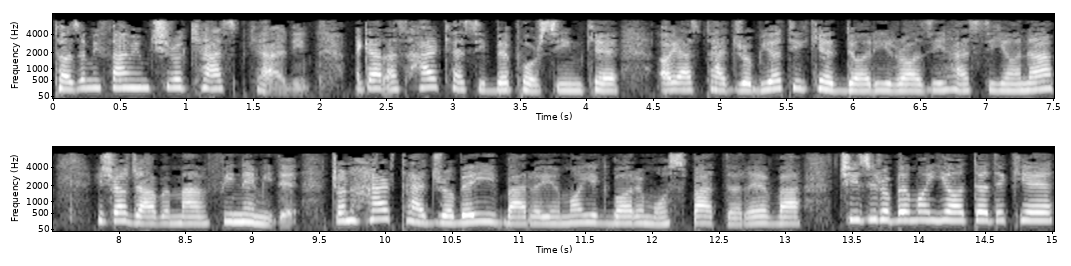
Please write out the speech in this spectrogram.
تازه می‌فهمیم چی رو کسب کردیم. اگر از هر کسی بپرسیم که آیا از تجربیاتی که داری راضی هستی یا نه هیچ وقت جواب منفی نمیده. چون هر تجربه برای ما یک بار مثبت داره و چیزی رو به ما یاد داده که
